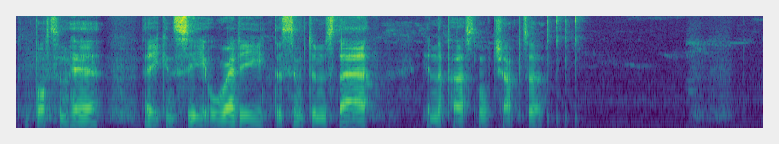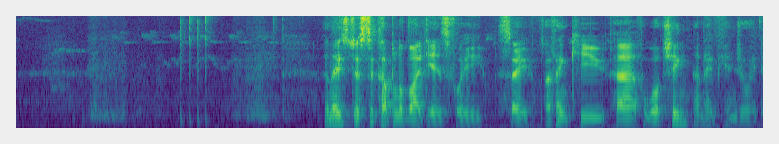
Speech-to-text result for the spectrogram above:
to the bottom here, there you can see already the symptoms there in the personal chapter. And those are just a couple of ideas for you. So I thank you uh, for watching and hope you enjoyed.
